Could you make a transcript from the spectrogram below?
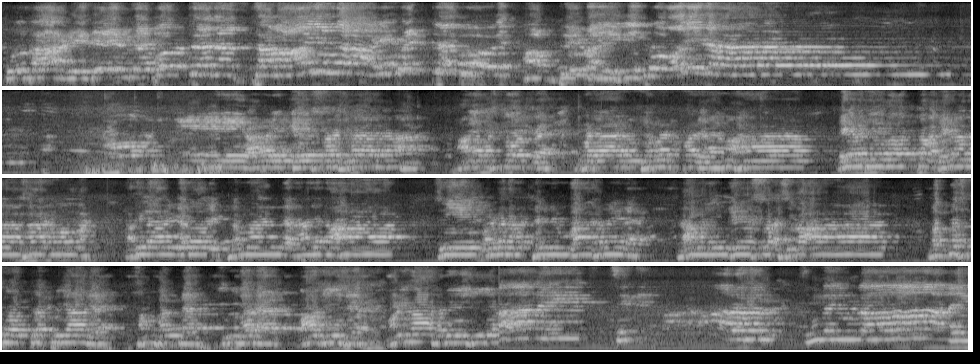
పురాణి దేవపుత్రన సమాయుడాయి పెట్టబోలి అభ్యుమైని కోరినా. రామలింగేశ్వర శివాయ నమ. మానవ స్తోత్ర. नमः मानवस्तोत्र उपचारं समर्पयामः देवदेवोत्तम देवदासागमो अखिलाण्डगोरि ब्रह्माण्डनायकः श्री पर्वतमध्यन्यं भाषमेन रामलिङ्गेश्वर शिवः भक्तस्तोत्रप्रियाय सम्बन्ध सुन्दर आधीश मणिवासदेहीय சிந்தாரவர் சிந்தையுள்ளானை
